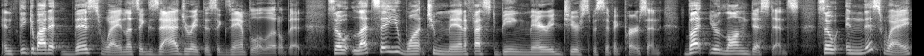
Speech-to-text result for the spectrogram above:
And think about it this way, and let's exaggerate this example a little bit. So let's say you want to manifest being married to your specific person, but you're long distance. So in this way,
